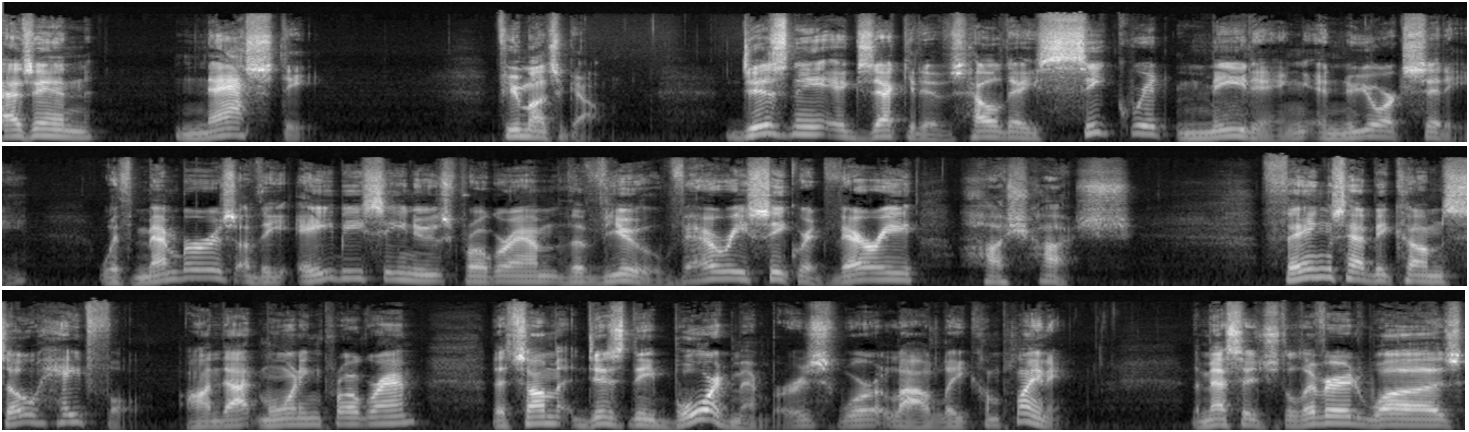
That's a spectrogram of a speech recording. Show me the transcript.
as in nasty. A few months ago, Disney executives held a secret meeting in New York City with members of the ABC News program The View. Very secret, very hush hush. Things had become so hateful on that morning program that some Disney board members were loudly complaining. The message delivered was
